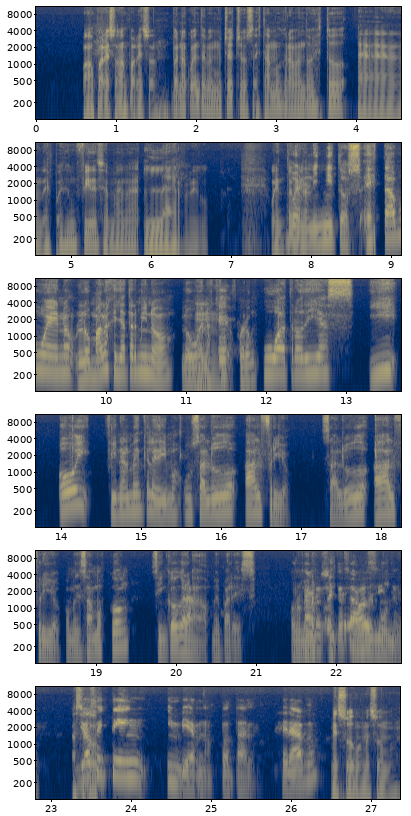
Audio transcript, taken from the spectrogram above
Vamos por eso, vamos por eso. Bueno, cuéntame muchachos, estamos grabando esto ah, después de un fin de semana largo. Cuéntame. Bueno, niñitos, está bueno. Lo malo es que ya terminó. Lo bueno es que mm. fueron cuatro días y hoy finalmente le dimos un saludo al frío. Saludo al frío. Comenzamos con 5 grados, me parece. Por lo menos por este lado del mundo. Yo soy team invierno, total. Gerardo. Me sumo, me sumo.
